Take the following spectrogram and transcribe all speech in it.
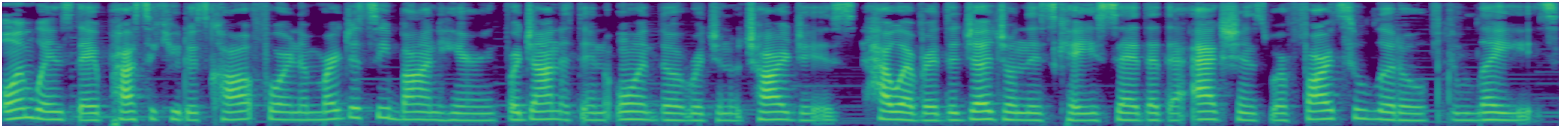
On Wednesday, prosecutors called for an emergency bond hearing for Jonathan on the original charges. However, the judge on this case said that the actions were far too little too late.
